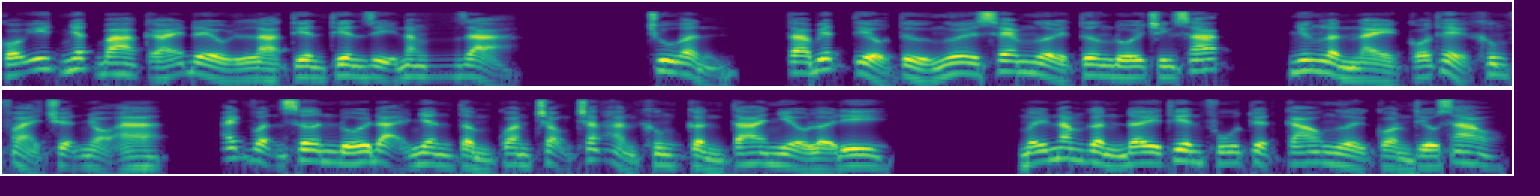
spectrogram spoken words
có ít nhất ba cái đều là tiên thiên dị năng giả. Chu ẩn, ta biết tiểu tử ngươi xem người tương đối chính xác, nhưng lần này có thể không phải chuyện nhỏ a. À, ách vận sơn đối đại nhân tầm quan trọng chắc hẳn không cần ta nhiều lời đi. Mấy năm gần đây thiên phú tuyệt cao người còn thiếu sao.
